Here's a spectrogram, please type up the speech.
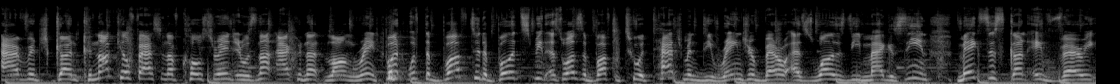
average gun. Could not kill fast enough close range and was not accurate enough long range. But with the buff to the bullet speed as well as the buff to two attachment, the Ranger barrel as well as the magazine makes this gun a very,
